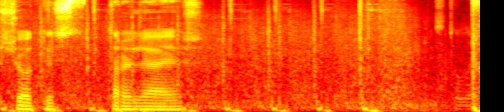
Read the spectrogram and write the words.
Що ти стріляєш? Пістолет.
